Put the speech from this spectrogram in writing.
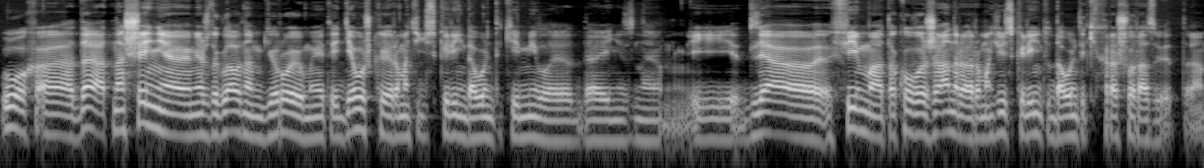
Ох, а, да, отношения между главным героем и этой девушкой романтической линии довольно-таки милые, да, я не знаю. И для фильма такого жанра романтическая линия тут довольно-таки хорошо развита.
